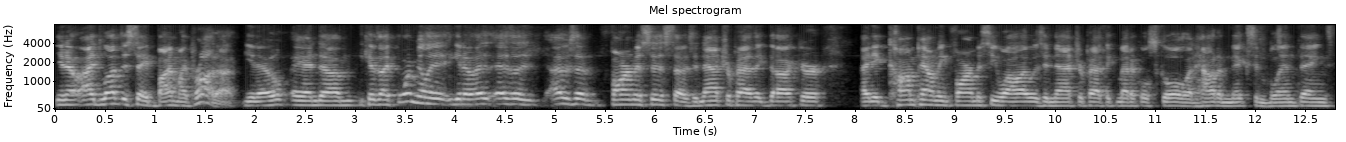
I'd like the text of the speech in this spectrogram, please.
you know i'd love to say buy my product you know and um, because i formulate you know as, as a i was a pharmacist i was a naturopathic doctor I did compounding pharmacy while I was in naturopathic medical school and how to mix and blend things.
